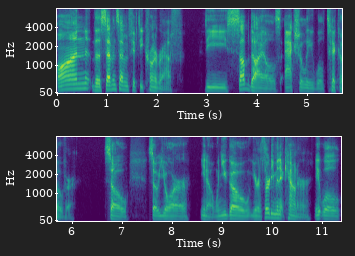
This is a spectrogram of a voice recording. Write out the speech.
On the 7750 chronograph, the subdials actually will tick over. So, so your, you know, when you go your 30 minute counter, it will,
